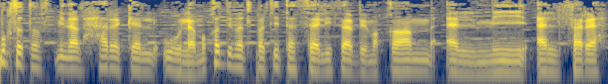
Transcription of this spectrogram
مقتطف من الحركة الأولى مقدمة البارتيتا الثالثة بمقام ألمي الفرح.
